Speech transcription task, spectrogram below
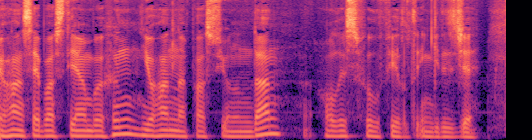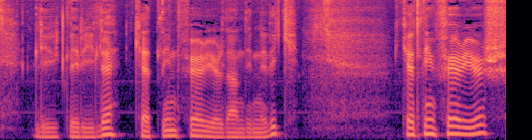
Johann Sebastian Bach'ın Johanna Pasyonu'ndan All is Fulfilled İngilizce lirikleriyle Kathleen Ferrier'dan dinledik. Kathleen Ferrier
